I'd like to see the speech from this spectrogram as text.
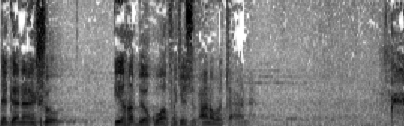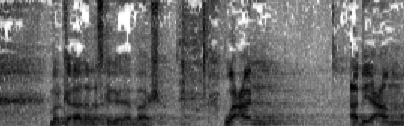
deganaansho iyo rabbiga ku waafajay subxaana wa tacaala. Marka aadaa laskaga helaa baasha. Wa can abi camr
